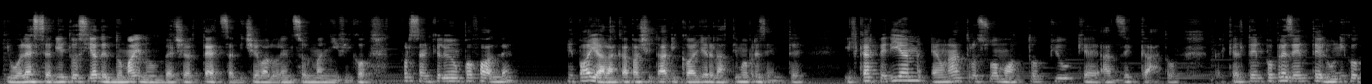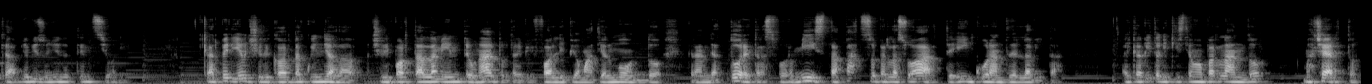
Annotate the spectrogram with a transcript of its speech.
Chi vuole essere lieto sia del domani non v'è certezza, diceva Lorenzo il Magnifico. Forse anche lui è un po' folle? E poi ha la capacità di cogliere l'attimo presente. Il carpe diem è un altro suo motto più che azzeccato, perché il tempo presente è l'unico che abbia bisogno di attenzioni. Carpe diem ci ricorda quindi alla, ci riporta alla mente un altro tra i più folli più amati al mondo, grande attore, trasformista, pazzo per la sua arte e incurante della vita. Hai capito di chi stiamo parlando? Ma certo,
